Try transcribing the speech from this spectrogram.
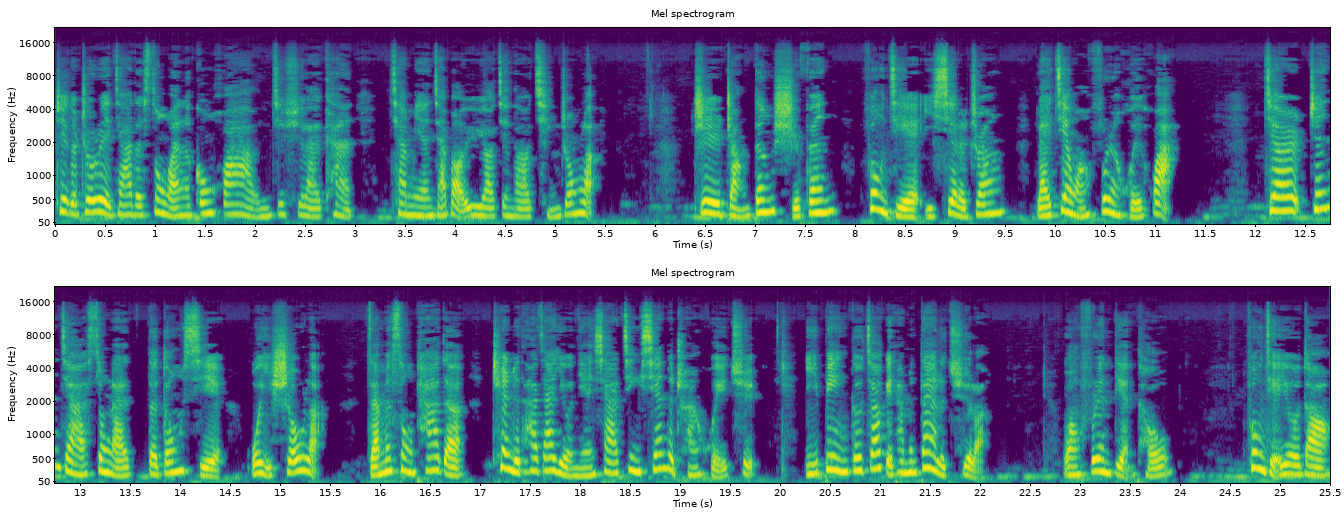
这个周瑞家的送完了宫花啊，我们继续来看下面贾宝玉要见到秦钟了。至掌灯时分，凤姐已卸了妆，来见王夫人回话：今儿甄家送来的东西我已收了，咱们送他的，趁着他家有年下进仙的船回去，一并都交给他们带了去了。王夫人点头。凤姐又道：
